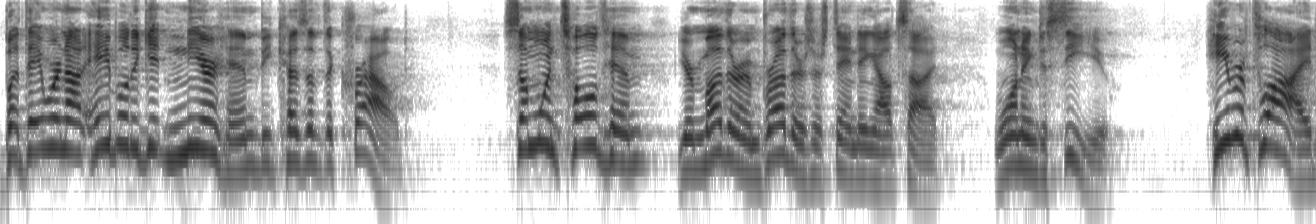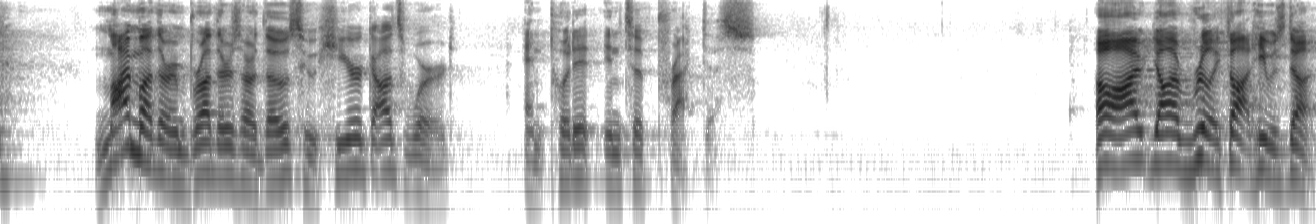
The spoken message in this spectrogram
but they were not able to get near him because of the crowd. Someone told him, Your mother and brothers are standing outside, wanting to see you. He replied, My mother and brothers are those who hear God's word and put it into practice. Oh, I, I really thought he was done.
